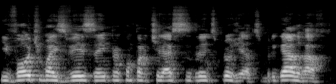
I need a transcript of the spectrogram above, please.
e volte mais vezes aí para compartilhar esses grandes projetos. Obrigado, Rafa.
